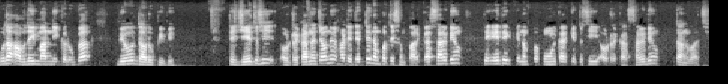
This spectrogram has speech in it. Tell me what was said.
ਉਹਦਾ ਆਪਦਾ ਹੀ ਮਨ ਨਹੀਂ ਕਰੂਗਾ ਵੀ ਉਹ ਦਾਰੂ ਪੀਵੇ। ਤੇ ਜੇ ਤੁਸੀਂ ਆਰਡਰ ਕਰਨਾ ਚਾਹੁੰਦੇ ਹੋ, ਸਾਡੇ ਦਿੱਤੇ ਨੰਬਰ ਤੇ ਸੰਪਰਕ ਕਰ ਸਕਦੇ ਹੋ ਤੇ ਇਹਦੇ ਨੰਬਰ ਫੋਨ ਕਰਕੇ ਤੁਸੀਂ ਆਰਡਰ ਕਰ ਸਕਦੇ ਹੋ। ਧੰਨਵਾਦ ਜੀ।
